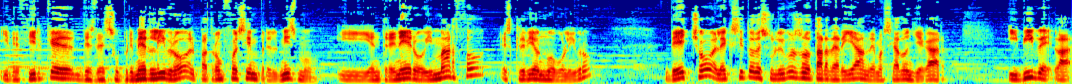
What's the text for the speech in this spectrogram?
Y decir que desde su primer libro el patrón fue siempre el mismo, y entre enero y marzo escribía un nuevo libro. De hecho, el éxito de sus libros no tardaría demasiado en llegar, y Vive, la,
